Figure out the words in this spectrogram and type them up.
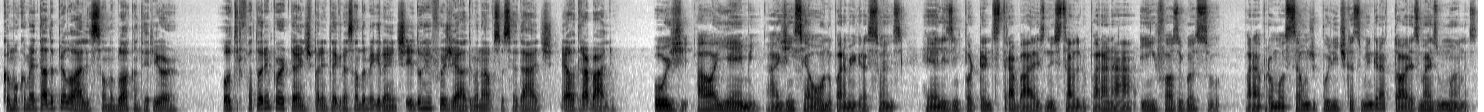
Como comentado pelo Alisson no bloco anterior, Outro fator importante para a integração do migrante e do refugiado em uma nova sociedade é o trabalho. Hoje, a OIM, a Agência ONU para Migrações, realiza importantes trabalhos no estado do Paraná e em Foz do Iguaçu para a promoção de políticas migratórias mais humanas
